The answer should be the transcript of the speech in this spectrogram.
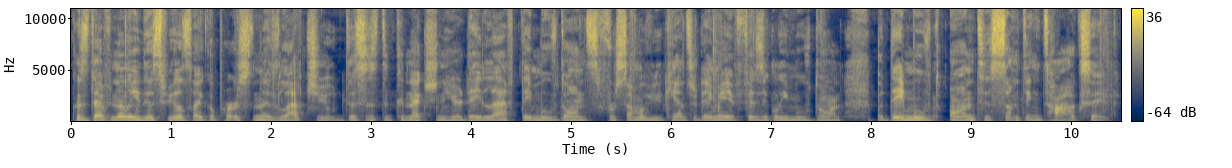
because definitely this feels like a person has left you. This is the connection here. They left, they moved on. For some of you, Cancer, they may have physically moved on, but they moved on to something toxic.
